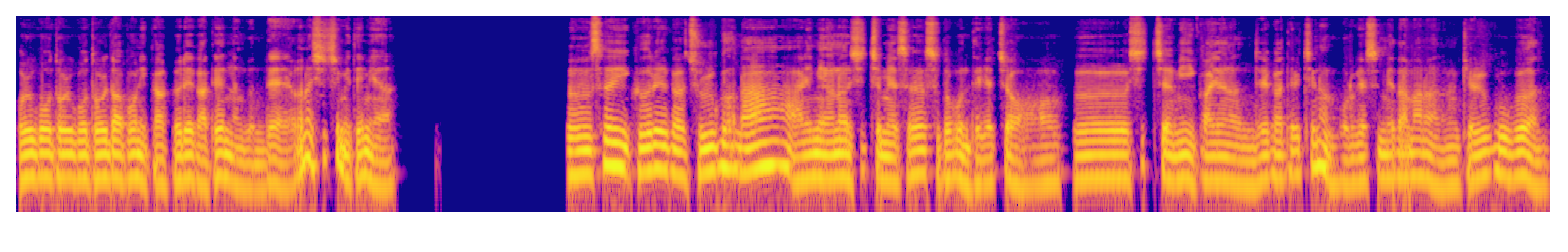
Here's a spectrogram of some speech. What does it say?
돌고 돌고 돌다 보니까 거래가 됐는 건데 어느 시점이 되면 서서히 거래가 줄거나 아니면 어느 시점에서 수도분 되겠죠. 그 시점이 과연 언제가 될지는 모르겠습니다만 결국은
